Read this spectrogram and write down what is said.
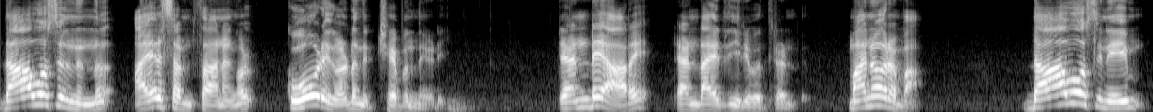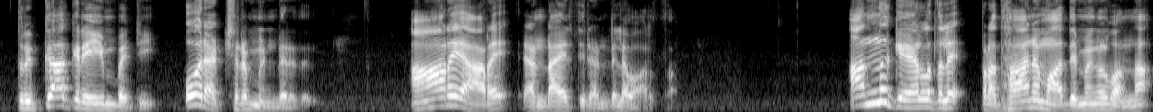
ദാവോസിൽ നിന്ന് അയൽ സംസ്ഥാനങ്ങൾ കോടികളുടെ നിക്ഷേപം നേടി. രണ്ട് ആറ് രണ്ടായിരത്തി ഇരുപത്തിരണ്ട് മനോരമ. ദാവോസിനെയും തൃക്കാക്കരെയും പറ്റി ഒരക്ഷരം മിണ്ടരുത്. ആറ് ആറ് രണ്ടായിരത്തി രണ്ടിലെ വാർത്ത. അന്ന് കേരളത്തിലെ പ്രധാന മാധ്യമങ്ങൾ വന്ന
